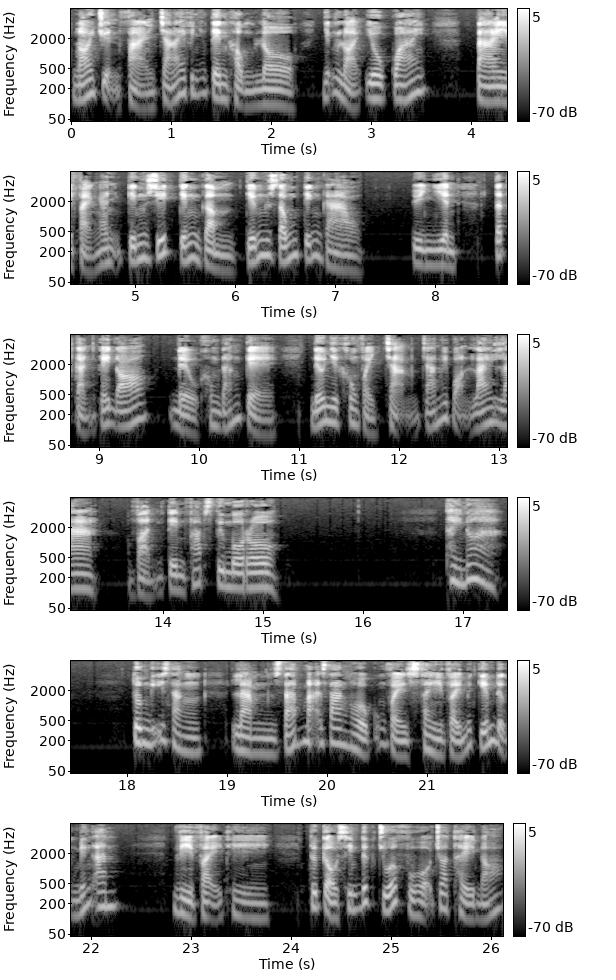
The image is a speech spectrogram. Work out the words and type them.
Nói chuyện phải trái với những tên khổng lồ, những loài yêu quái. Tai phải nghe những tiếng rít, tiếng gầm, tiếng giống, tiếng gào. Tuy nhiên, tất cả những cái đó đều không đáng kể nếu như không phải chạm chán với bọn Lai La và những tên Pháp sư Moro. Thầy nó à, tôi nghĩ rằng làm giám mã giang hồ cũng phải sầy vẩy mới kiếm được miếng ăn. Vì vậy thì tôi cầu xin Đức Chúa phù hộ cho thầy nó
